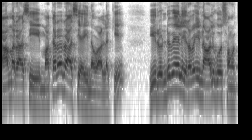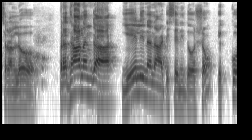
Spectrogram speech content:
నామరాశి మకర రాశి అయిన వాళ్ళకి ఈ రెండు వేల ఇరవై నాలుగో సంవత్సరంలో ప్రధానంగా ఏలిన నాటి శని దోషం ఎక్కువ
